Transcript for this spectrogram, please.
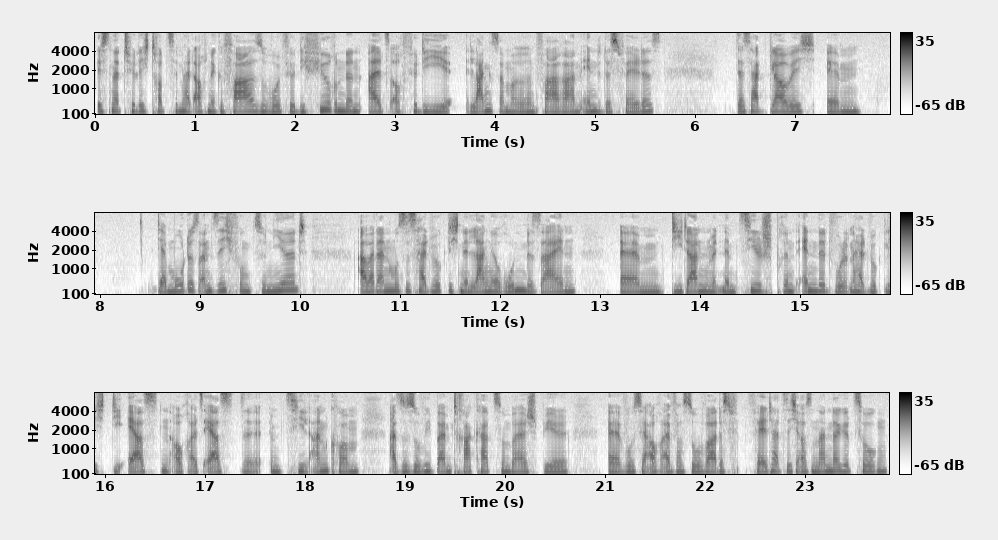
ist natürlich trotzdem halt auch eine Gefahr, sowohl für die Führenden als auch für die langsameren Fahrer am Ende des Feldes. Deshalb glaube ich, ähm, der Modus an sich funktioniert, aber dann muss es halt wirklich eine lange Runde sein ähm, die dann mit einem Zielsprint endet, wo dann halt wirklich die Ersten auch als Erste im Ziel ankommen. Also so wie beim Tracker zum Beispiel, äh, wo es ja auch einfach so war, das Feld hat sich auseinandergezogen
